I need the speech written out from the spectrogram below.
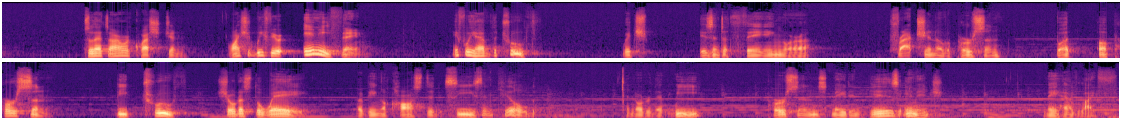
So that's our question. Why should we fear anything if we have the truth, which isn't a thing or a fraction of a person, but a person. The truth showed us the way by being accosted, seized, and killed in order that we, persons made in His image, may have life.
